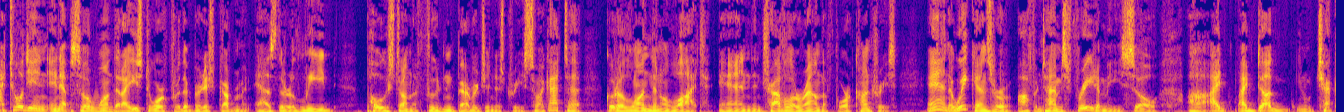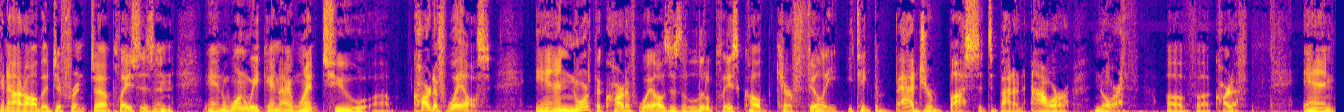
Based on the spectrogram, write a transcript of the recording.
I told you in, in, episode one that I used to work for the British government as their lead post on the food and beverage industry. So I got to go to London a lot and, and travel around the four countries. And the weekends were oftentimes free to me. So uh, I, I dug, you know, checking out all the different uh, places. And, and one weekend I went to uh, Cardiff, Wales. And north of Cardiff, Wales is a little place called Caerphilly. You take the Badger bus, it's about an hour north of uh, Cardiff. And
